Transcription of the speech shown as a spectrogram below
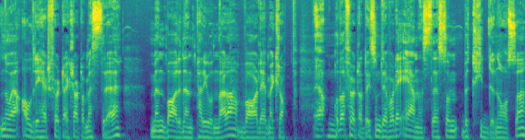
noe jeg aldri helt følte jeg klarte å mestre. Men bare den perioden der da, var det med kropp. Ja. Og da følte jeg at liksom, det var det eneste som betydde noe også.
